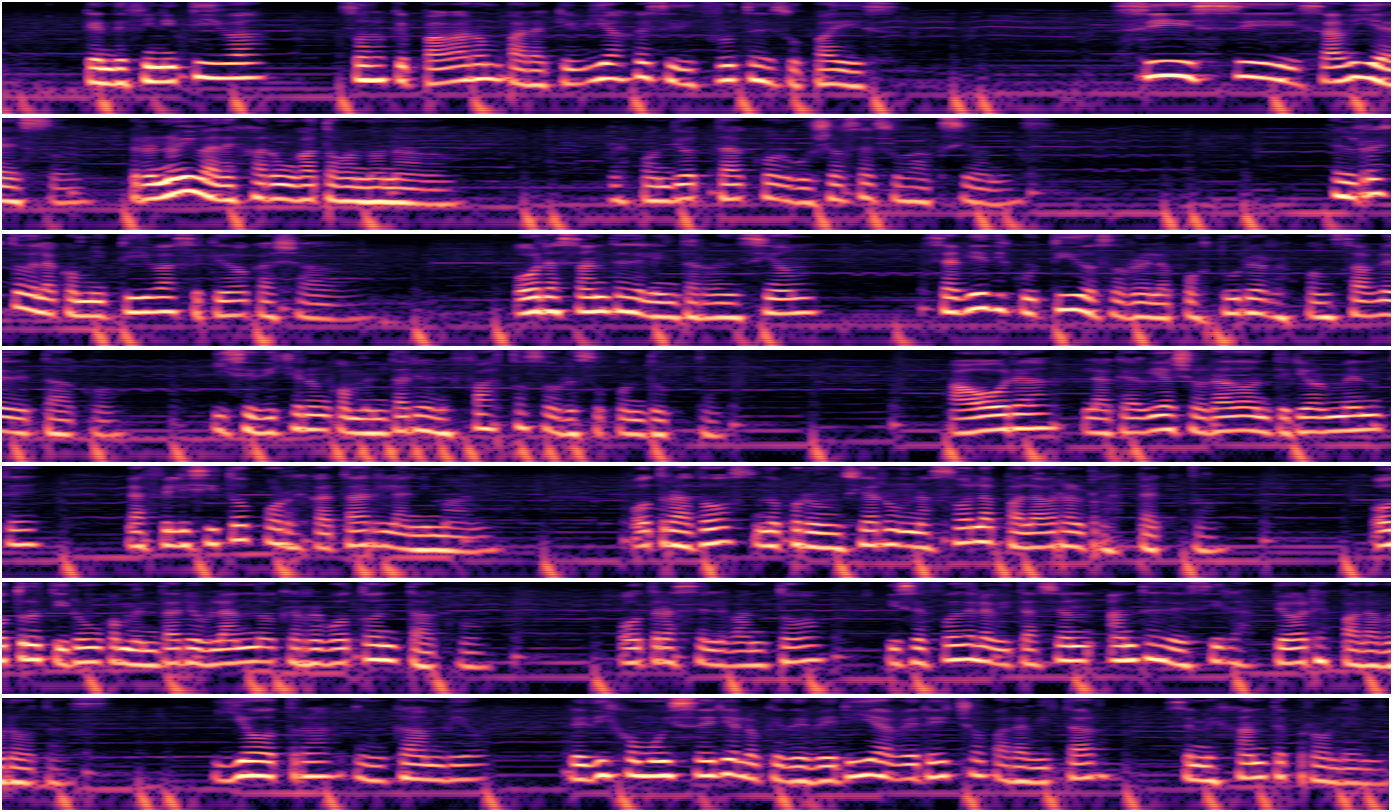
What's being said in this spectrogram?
que en definitiva son los que pagaron para que viajes y disfrutes de su país. Sí, sí, sabía eso, pero no iba a dejar un gato abandonado, respondió Taco orgullosa de sus acciones. El resto de la comitiva se quedó callado. Horas antes de la intervención, se había discutido sobre la postura irresponsable de Taco y se dijeron comentarios nefastos sobre su conducta. Ahora, la que había llorado anteriormente, la felicitó por rescatar el animal. Otras dos no pronunciaron una sola palabra al respecto. Otro tiró un comentario blando que rebotó en Taco. Otra se levantó y se fue de la habitación antes de decir las peores palabrotas y otra, en cambio, le dijo muy seria lo que debería haber hecho para evitar semejante problema.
